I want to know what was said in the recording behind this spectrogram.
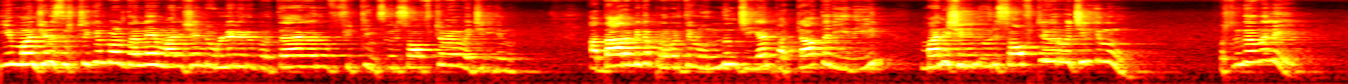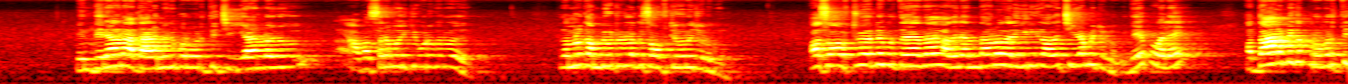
ഈ മനുഷ്യനെ സൃഷ്ടിക്കുമ്പോൾ തന്നെ മനുഷ്യന്റെ ഉള്ളിൽ ഒരു പ്രത്യേക ഒരു ഫിറ്റിങ്സ് ഒരു സോഫ്റ്റ്വെയർ വെച്ചിരിക്കുന്നു. അധാർമിക പ്രവൃത്തികൾ ഒന്നും ചെയ്യാൻ പറ്റാത്ത രീതിയിൽ മനുഷ്യനിൽ ഒരു സോഫ്റ്റ്വെയർ വെച്ചിരിക്കുന്നു. പ്രശ്നം തീർന്നല്ലേ എന്തിനാണ് അധാർമിക പ്രവൃത്തി ചെയ്യാനുള്ളൊരു അവസരം ഒരുക്കി കൊടുക്കുന്നത്? നമ്മൾ കമ്പ്യൂട്ടറിലൊക്കെ സോഫ്റ്റ്വെയർ വെച്ച് കൊടുക്കും. ആ സോഫ്റ്റ്വെയറിന്റെ പ്രത്യേകത അതിലെന്താണോ നൽകിയിരിക്കുന്നത് അത് ചെയ്യാൻ പറ്റുള്ളൂ. ഇതേപോലെ അധാർമിക പ്രവൃത്തി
